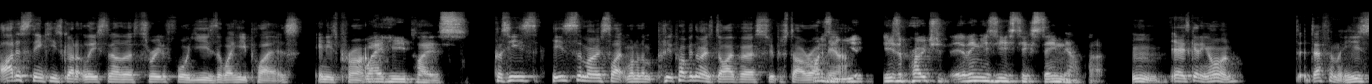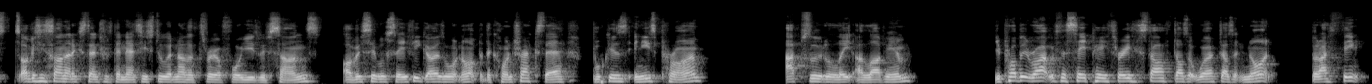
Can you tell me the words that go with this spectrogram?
I just think he's got at least another three to four years the way he plays in his prime. The way he plays. because he's he's the most like one of the he's probably the most diverse superstar right now. he? He's approaching. I think he's year sixteen now, Pat. Mm, yeah, he's getting on. D- definitely, he's obviously signed that extension with the Nets. He's still got another three or four years with Suns. Obviously, we'll see if he goes or whatnot. But the contract's there. Booker's in his prime, absolute elite. I love him. You're probably right with the CP3 stuff. Does it work? Does it not? But I think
